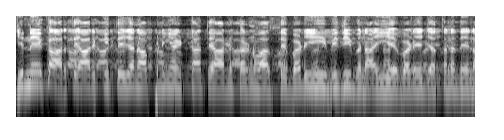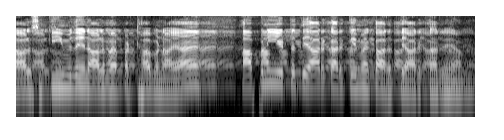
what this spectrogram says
ਜਿੰਨੇ ਘਰ ਤਿਆਰ ਕੀਤੇ ਜਨ ਆਪਣੀਆਂ ਇੱਟਾਂ ਤਿਆਰ ਕਰਨ ਵਾਸਤੇ ਬੜੀ ਵਿਧੀ ਬਣਾਈ ਏ ਬੜੇ ਯਤਨ ਦੇ ਨਾਲ, ਸਕੀਮ ਦੇ ਨਾਲ ਮੈਂ ਪੱਠਾ ਬਣਾਇਆ ਹੈ। ਆਪਣੀ ਇੱਟ ਤਿਆਰ ਕਰਕੇ ਮੈਂ ਘਰ ਤਿਆਰ ਕਰ ਰਿਹਾ ਹਾਂ।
